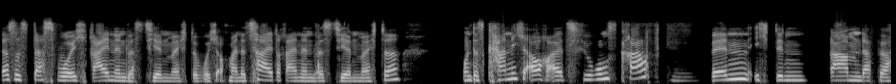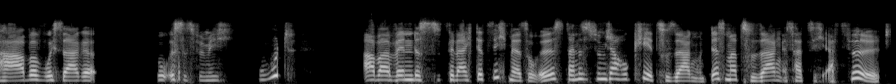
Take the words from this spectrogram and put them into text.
Das ist das, wo ich rein investieren möchte, wo ich auch meine Zeit rein investieren möchte. Und das kann ich auch als Führungskraft, wenn ich den Rahmen dafür habe, wo ich sage, so ist es für mich gut. Aber wenn das vielleicht jetzt nicht mehr so ist, dann ist es für mich auch okay zu sagen und das mal zu sagen, es hat sich erfüllt.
